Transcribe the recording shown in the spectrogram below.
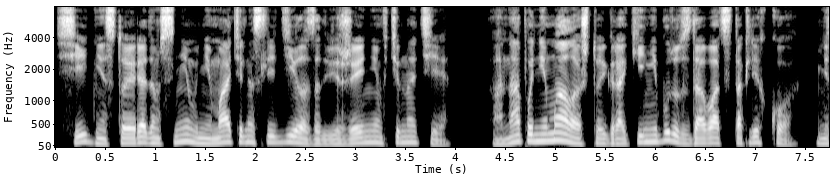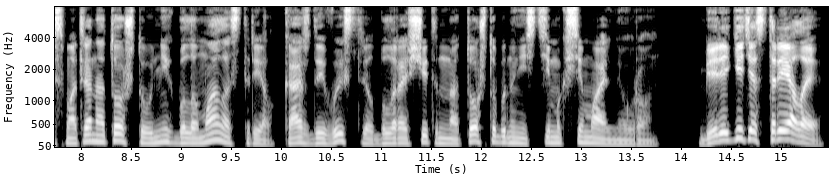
Сидни, стоя рядом с ним, внимательно следила за движением в темноте. Она понимала, что игроки не будут сдаваться так легко. Несмотря на то, что у них было мало стрел, каждый выстрел был рассчитан на то, чтобы нанести максимальный урон. «Берегите стрелы!» —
